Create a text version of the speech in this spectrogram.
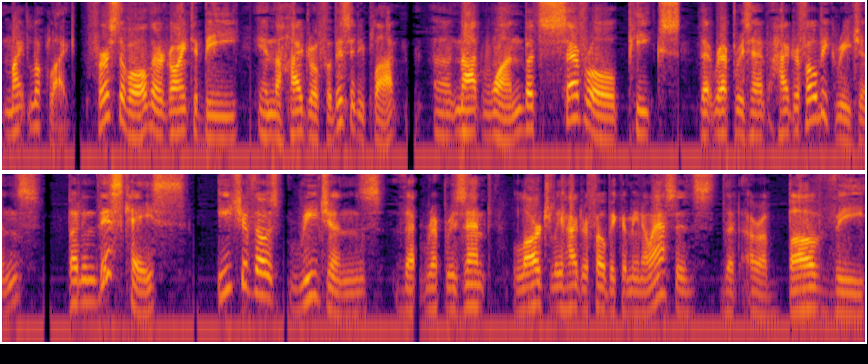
might look like. First of all, they're going to be in the hydrophobicity plot, uh, not one, but several peaks that represent hydrophobic regions. But in this case, each of those regions that represent largely hydrophobic amino acids that are above the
